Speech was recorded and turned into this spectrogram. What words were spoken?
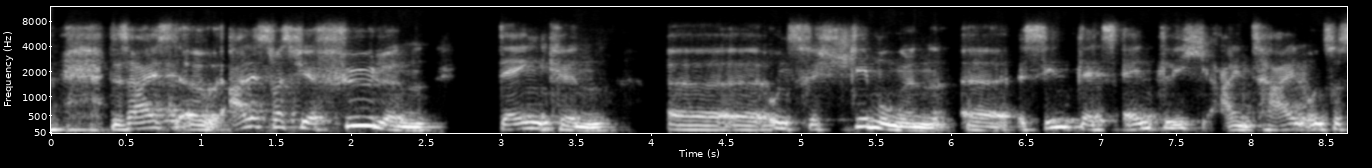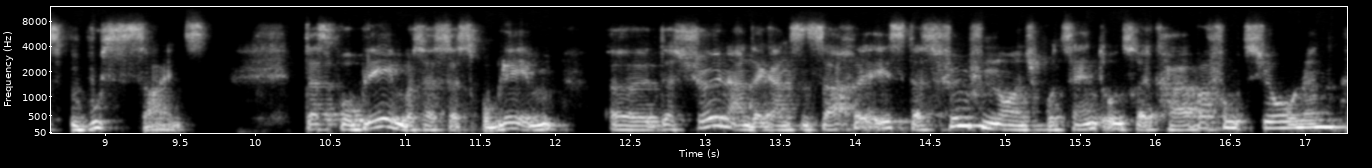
das heißt, äh, alles, was wir fühlen, denken, äh, unsere Stimmungen äh, sind letztendlich ein Teil unseres Bewusstseins. Das Problem, was heißt das Problem? Äh, das Schöne an der ganzen Sache ist, dass 95 Prozent unserer Körperfunktionen,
